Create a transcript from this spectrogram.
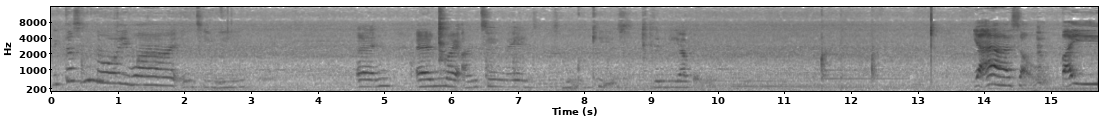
because you know you are in TV. And and my auntie made some cookies in the oven. Yeah, so bye.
